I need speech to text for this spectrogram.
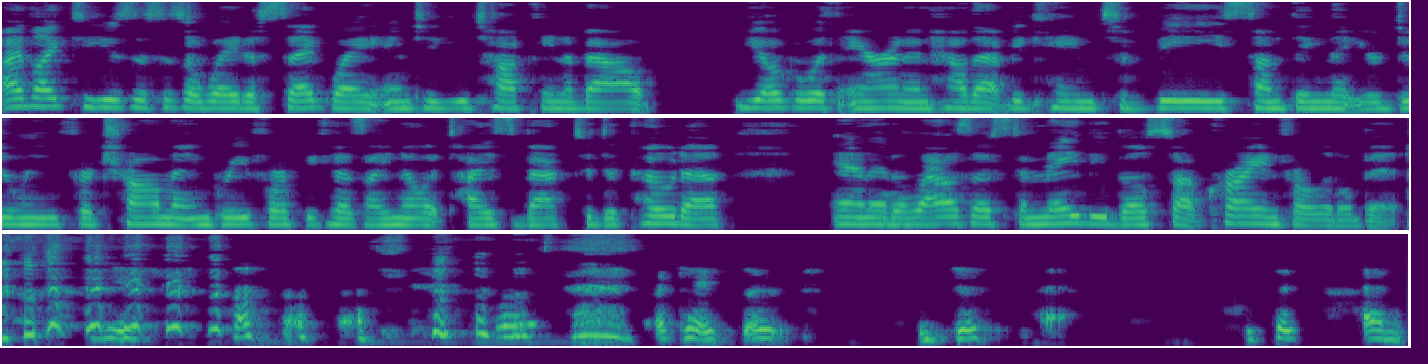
I'd like to use this as a way to segue into you talking about yoga with Erin and how that became to be something that you're doing for trauma and grief work because I know it ties back to Dakota and it allows us to maybe both stop crying for a little bit. Well, okay, so just so um,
